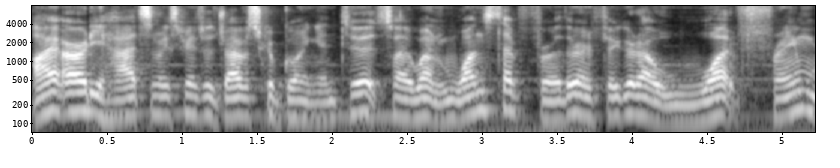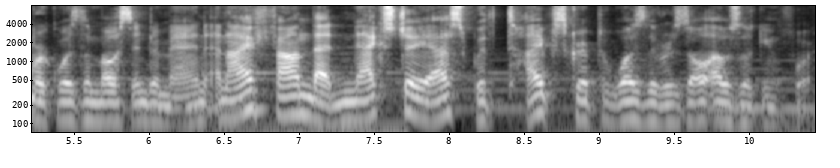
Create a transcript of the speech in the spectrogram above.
I already had some experience with JavaScript going into it, so I went one step further and figured out what framework was the most in demand, and I found that Next.js with TypeScript was the result I was looking for.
